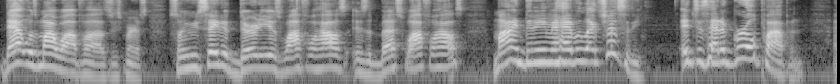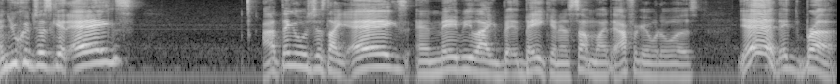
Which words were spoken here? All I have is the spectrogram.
That was my Waffle House experience. So when you say the dirtiest Waffle House is the best Waffle House, mine didn't even have electricity. It just had a grill popping. And you could just get eggs. I think it was just like eggs and maybe like bacon or something like that. I forget what it was. Yeah, they bruh.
